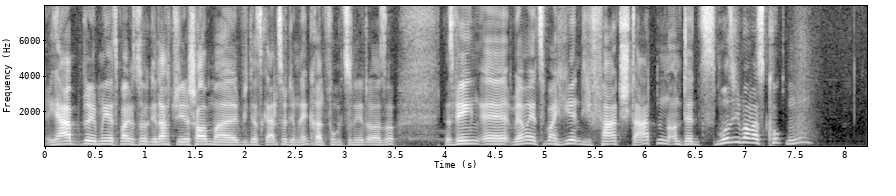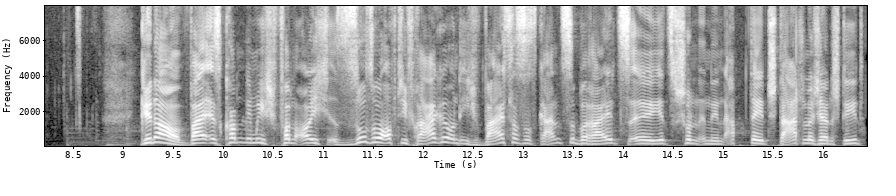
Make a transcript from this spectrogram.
ich habe mir jetzt mal so gedacht, wir schauen mal, wie das Ganze mit dem Lenkrad funktioniert oder so. Deswegen äh, werden wir jetzt mal hier in die Fahrt starten. Und jetzt muss ich mal was gucken. Genau, weil es kommt nämlich von euch so, so auf die Frage und ich weiß, dass das Ganze bereits äh, jetzt schon in den Update-Startlöchern steht.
